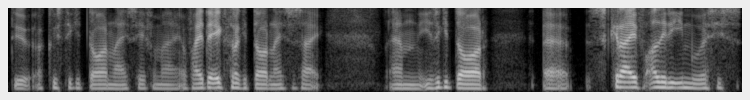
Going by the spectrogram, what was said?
toe akoestiese gitaar en hy sê vir my of hy het 'n ekstra gitaar en hy sê hy ehm um, hier's 'n gitaar uh skryf al hierdie emosies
